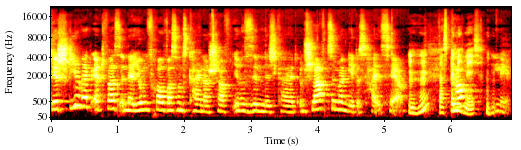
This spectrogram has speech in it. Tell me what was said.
Der Stier weckt etwas in der Jungfrau, was uns keiner schafft. Ihre Sinnlichkeit. Im Schlafzimmer geht es heiß her. Mhm, das bin ich Kaum- nicht. Nee.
